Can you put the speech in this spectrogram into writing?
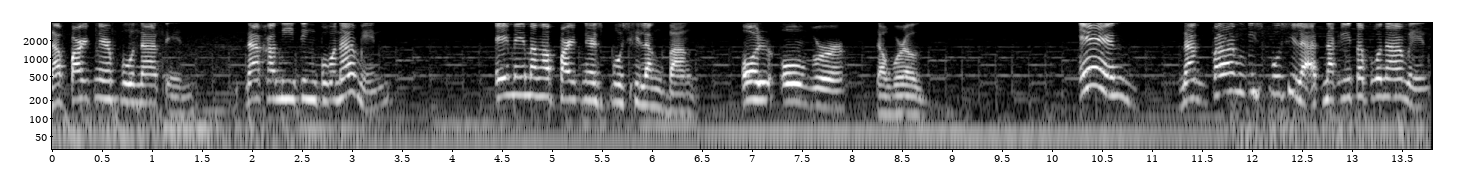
na partner po natin, na ka-meeting po namin, eh may mga partners po silang bank all over the world. And, nag-promise po sila at nakita po namin,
